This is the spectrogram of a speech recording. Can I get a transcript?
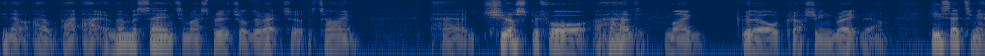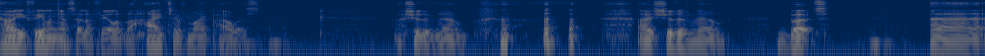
You know, I, I, I remember saying to my spiritual director at the time, uh, just before I had my good old crashing breakdown, he said to me, How are you feeling? I said, I feel at the height of my powers. I should have known. I should have known. But uh,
